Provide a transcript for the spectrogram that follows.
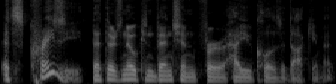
it's crazy that there's no convention for how you close a document.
